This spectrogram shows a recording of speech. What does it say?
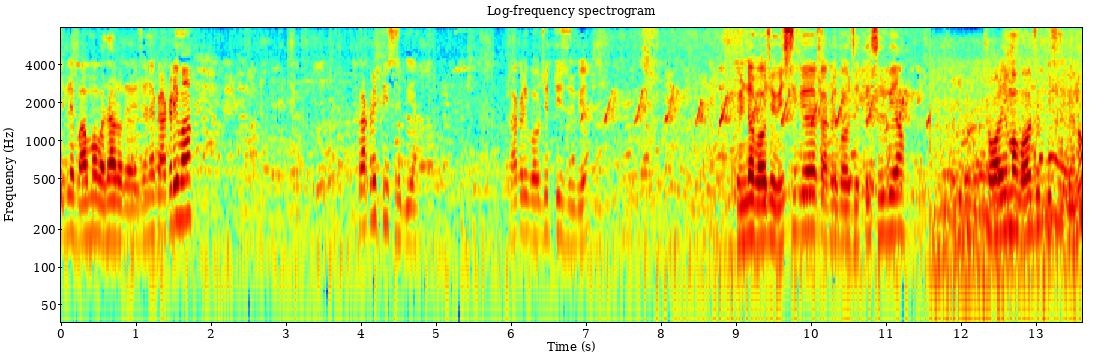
એટલે ભાવમાં વધારો થયો છે. અને કાકડીમાં? કાકડી ત્રીસ રૂપિયા. કાકડી ભાવ છે ત્રીસ રૂપિયા. ભીંડા ભાવ છે વીસ રૂપિયા કાકડી ભાવ છે ત્રીસ રૂપિયા. ચોળીમાં ભાવ છે ત્રીસ રૂપિયાનો.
